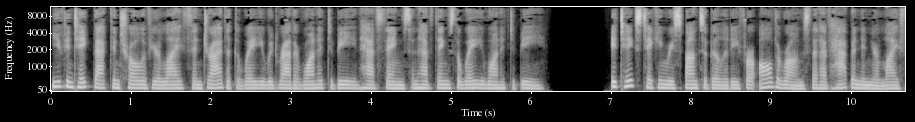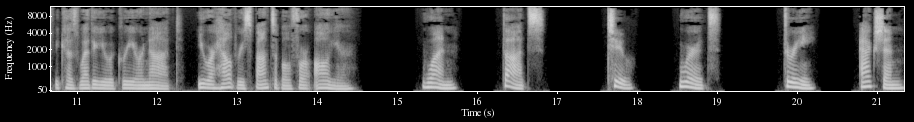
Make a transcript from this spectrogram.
You can take back control of your life and drive it the way you would rather want it to be and have things and have things the way you want it to be. It takes taking responsibility for all the wrongs that have happened in your life because whether you agree or not, you are held responsible for all your 1. Thoughts 2. Words 3. Action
